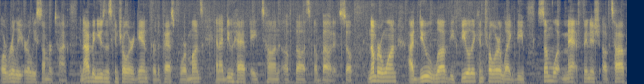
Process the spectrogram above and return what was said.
or really early summertime. And I've been using this controller again for the past four months, and I do have a ton of thoughts about it. So number one, I do love the feel of the controller, like the somewhat matte finish up top,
